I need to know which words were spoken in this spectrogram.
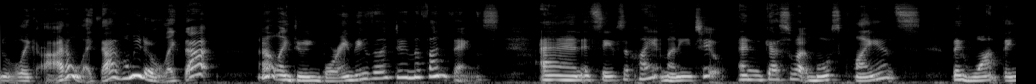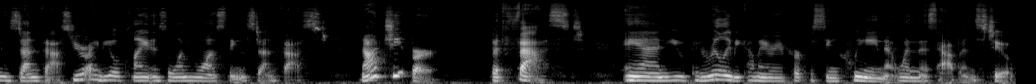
like, I don't like that. Homie don't like that. I don't like doing boring things. I like doing the fun things. And it saves the client money too. And guess what? Most clients, they want things done fast. Your ideal client is the one who wants things done fast, not cheaper, but fast. And you can really become a repurposing queen when this happens too.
